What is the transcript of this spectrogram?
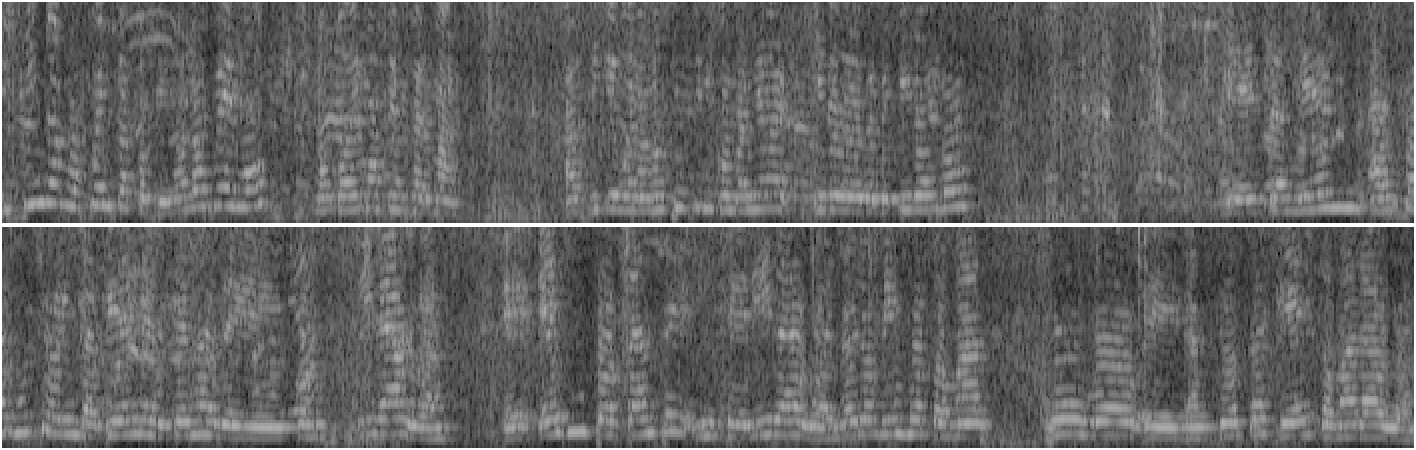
y sin darnos cuenta, porque no los vemos, nos podemos enfermar. Así que bueno, no sé si mi compañera quiere repetir algo. Eh, también hacer mucho hincapié en el tema de consumir agua. Eh, es importante ingerir agua, no es lo mismo tomar jugo eh, gaseosa que tomar agua.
